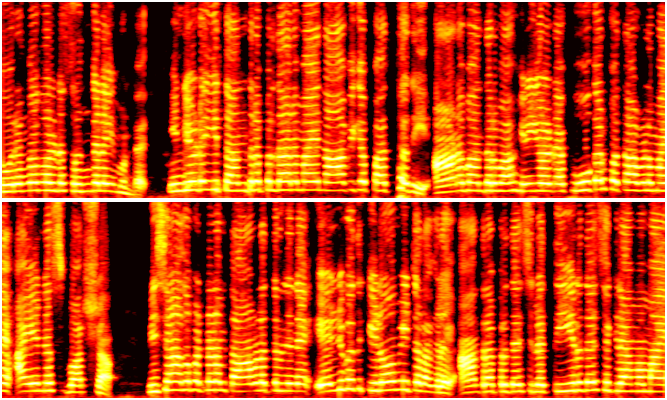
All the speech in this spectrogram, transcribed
തുരങ്കങ്ങളുടെ ശൃംഖലയുമുണ്ട്. ഇന്ത്യയുടെ ഈ തന്ത്രപ്രധാനമായ നാവിക പദ്ധതി ആണവ അന്തർവാഹിനികളുടെ ഭൂഗർഭ താവളമായ I N S Varsha. Visakhapatnam താവളത്തിൽ നിന്ന് എഴുപത് കിലോമീറ്റർ അകലെ ആന്ധ്രാപ്രദേശിലെ തീരദേശ ഗ്രാമമായ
